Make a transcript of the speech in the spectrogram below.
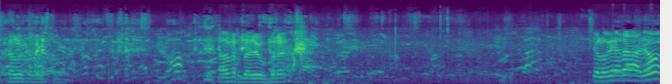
ਚਲੋ ਚਲੋ ਆ ਫਿਰਦਾ ਜੋ ਉੱਪਰ ਚਲੋ ਯਾਰ ਆ ਜਾਓ।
